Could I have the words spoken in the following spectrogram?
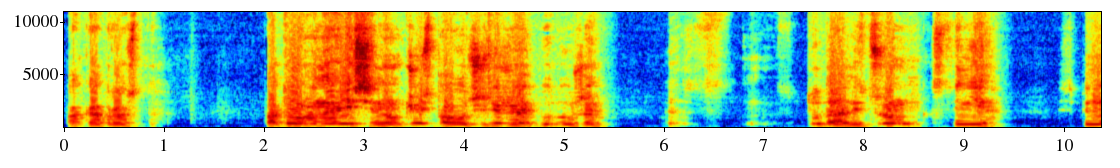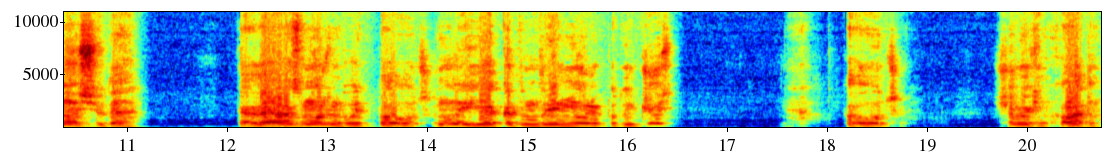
Пока просто потом равновесие научусь получше держать, буду уже туда лицом к стене, спиной сюда. Тогда, возможно, будет получше. Ну и я к этому времени уже подучусь получше, широким хватом.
